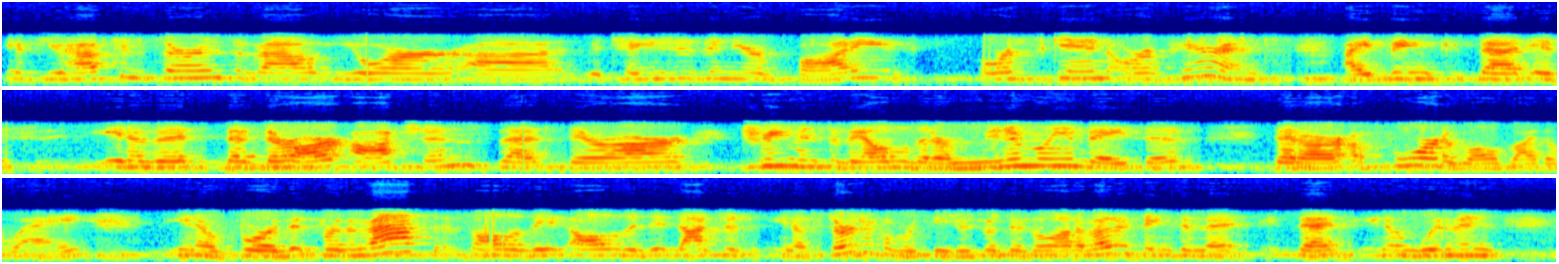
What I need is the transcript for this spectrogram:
if you have concerns about your uh, the changes in your body or skin or appearance, I think that it's you know that that there are options, that there are treatments available that are minimally invasive, that are affordable, by the way, you know, for the for the masses. All of the all of the not just you know surgical procedures, but there's a lot of other things, and that that you know women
